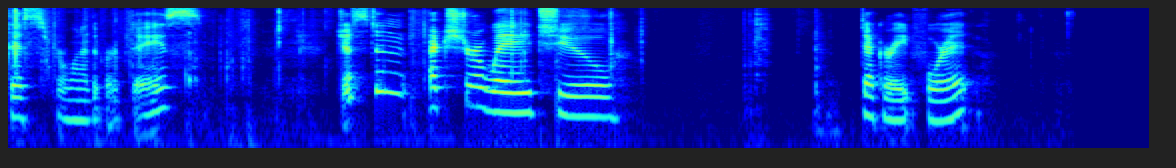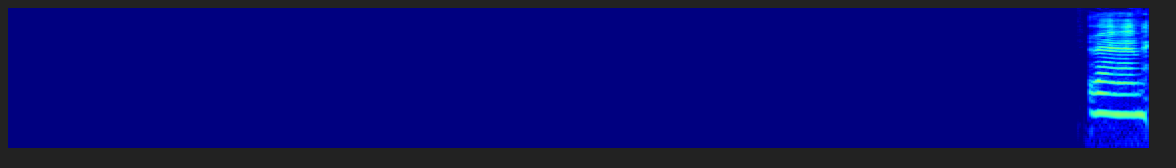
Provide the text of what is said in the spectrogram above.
this for one of the birthdays. Just an extra way to decorate for it. Then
